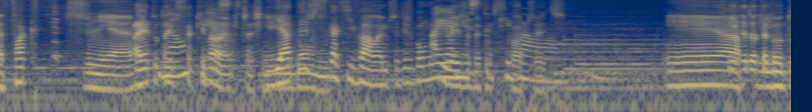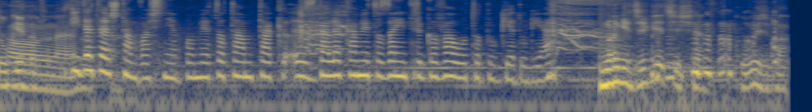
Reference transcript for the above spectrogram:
E, faktycznie. A ja tutaj No, wskakiwałem jest. wcześniej. Ja było też nic. skakiwałem przecież, bo A ja mówiłeś, nie żeby tu skakiwałam. Ja Idę do tego długiego, co- pitole. Idę też tam właśnie, bo mnie to tam tak y, z daleka mnie to zaintrygowało, to długie, długie. No nie dziwię ci się, kuźwa.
